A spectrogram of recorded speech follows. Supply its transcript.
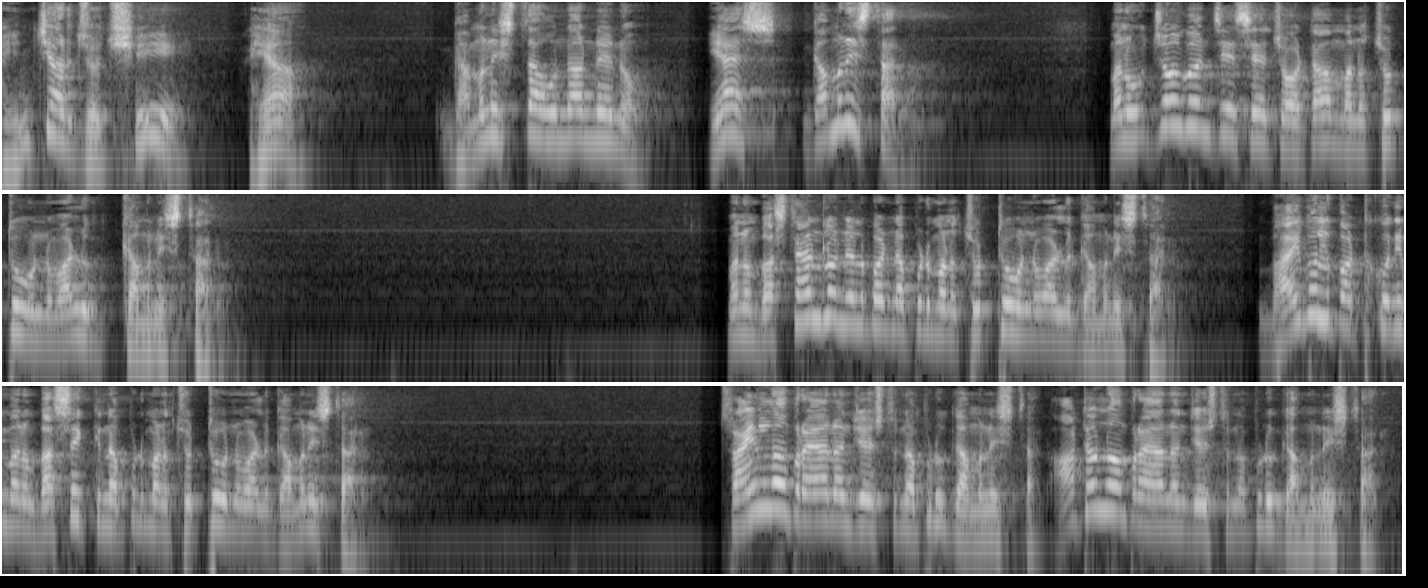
ఆ ఇన్ఛార్జ్ వచ్చి అయ్యా గమనిస్తూ ఉన్నాను నేను. ఎస్ గమనిస్తారు. మన ఉద్యోగం చేసే చోట మన చుట్టూ ఉన్న వాళ్ళు గమనిస్తారు. మనం బస్ స్టాండ్లో నిలబడినప్పుడు మన చుట్టూ ఉన్న వాళ్ళు గమనిస్తారు. బైబిల్ పట్టుకొని మనం బస్ ఎక్కినప్పుడు మన చుట్టూ ఉన్న వాళ్ళు గమనిస్తారు. ట్రైన్లో ప్రయాణం చేస్తున్నప్పుడు గమనిస్తారు. ఆటోలో ప్రయాణం చేస్తున్నప్పుడు గమనిస్తారు.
